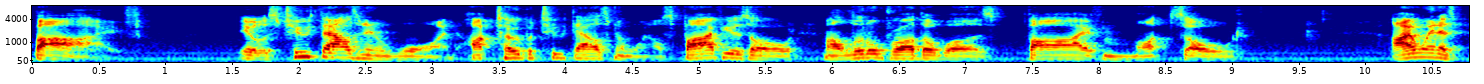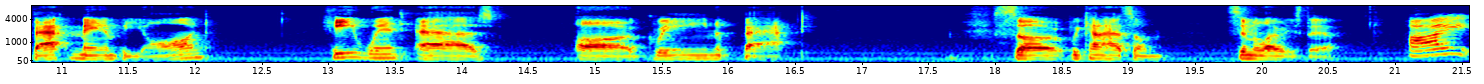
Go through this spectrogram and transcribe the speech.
five. It was 2001, October 2001. I was five years old. My little brother was five months old. I went as Batman Beyond. He went as a green bat. So we kind of had some similarities there. I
